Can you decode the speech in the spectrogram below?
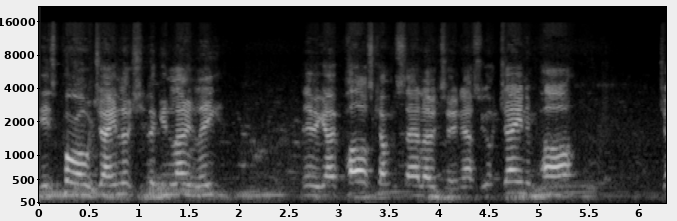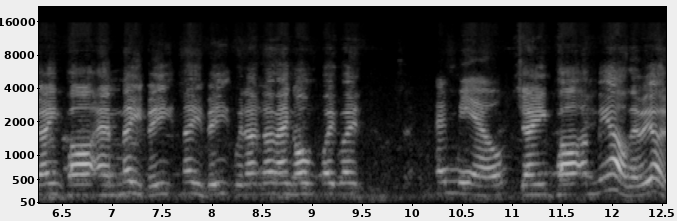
is poor old Jane. Look, she's looking lonely. There we go. Par's come to say hello to now. So we've got Jane and Par. Jane, Par, and maybe, maybe, we don't know. Hang on, wait, wait. And Meow. Jane, Part, and Meow. There we go.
